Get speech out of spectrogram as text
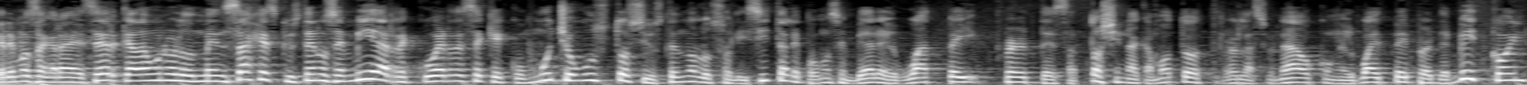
Queremos agradecer cada uno de los mensajes que usted nos envía. Recuérdese que con mucho gusto, si usted nos lo solicita, le podemos enviar el white paper de Satoshi Nakamoto relacionado con el white paper de Bitcoin.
